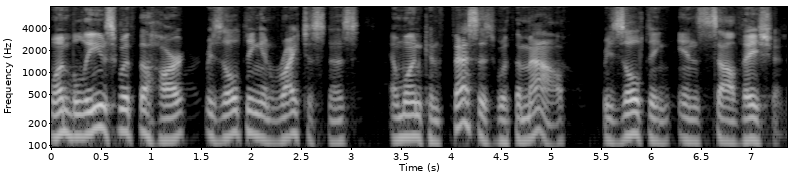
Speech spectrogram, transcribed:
One believes with the heart, resulting in righteousness, and one confesses with the mouth, resulting in salvation.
